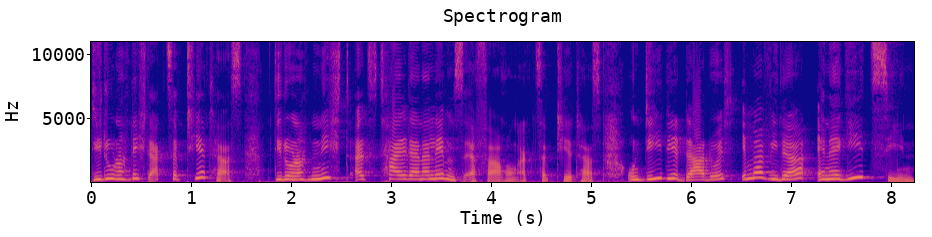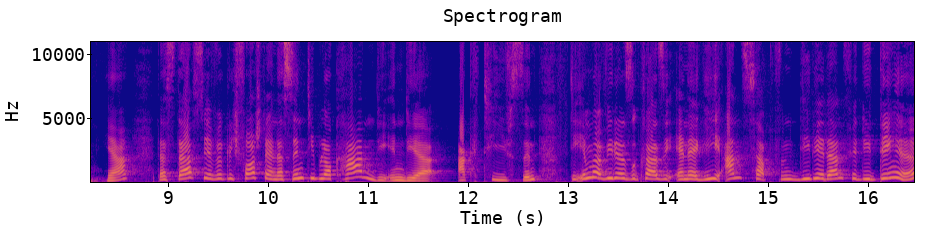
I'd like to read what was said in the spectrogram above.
die du noch nicht akzeptiert hast, die du noch nicht als Teil deiner Lebenserfahrung akzeptiert hast und die dir dadurch immer wieder Energie ziehen, ja? Das darfst du dir wirklich vorstellen. Das sind die Blockaden, die in dir aktiv sind, die immer wieder so quasi Energie anzapfen, die dir dann für die Dinge,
